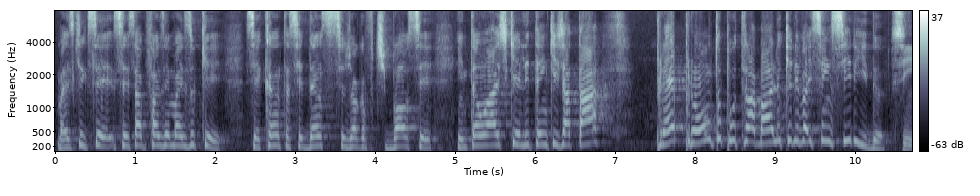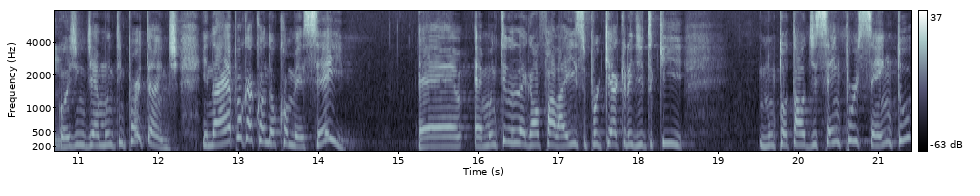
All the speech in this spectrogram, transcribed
mas o que você sabe fazer mais o quê? Você canta, você dança, você joga futebol, você. Então, eu acho que ele tem que já estar pré-pronto pro trabalho que ele vai ser inserido. Sim. Hoje em dia é muito importante. E na época, quando eu comecei, é, é muito legal falar isso, porque acredito que num total de 100%,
